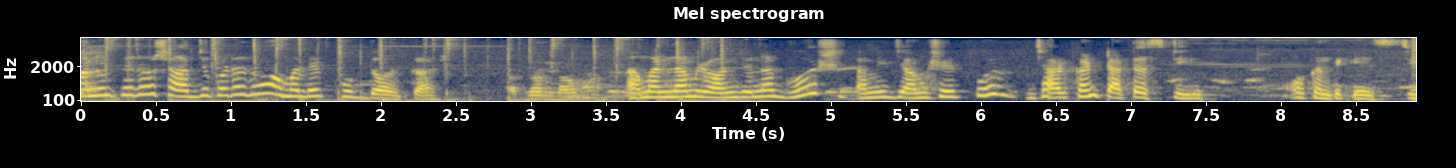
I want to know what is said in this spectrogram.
মানুষদেরও সাহায্য করারও আমাদের খুব দরকার। আমার নাম রঞ্জনা ঘোষ আমি জামশেদপুর ঝাড়খণ্ড টাটা স্টিল ওখান থেকে এসেছি।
